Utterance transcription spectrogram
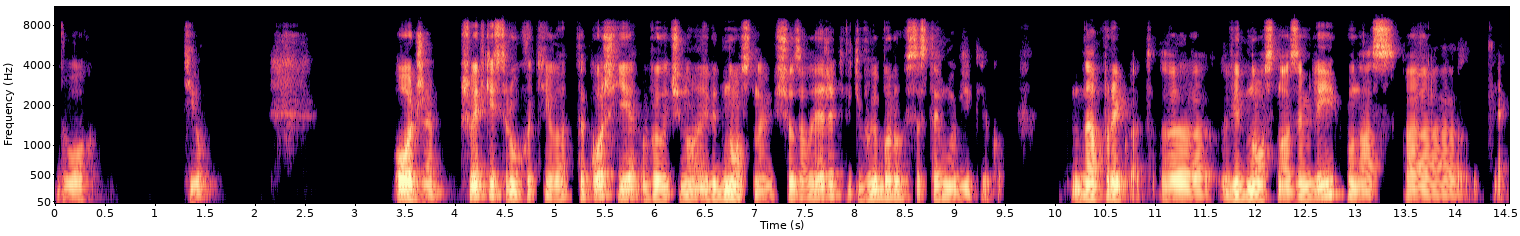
двох тіл. Отже, швидкість руху тіла також є величиною відносною, що залежить від вибору системи відліку. Наприклад, е, відносно Землі у нас, е, як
